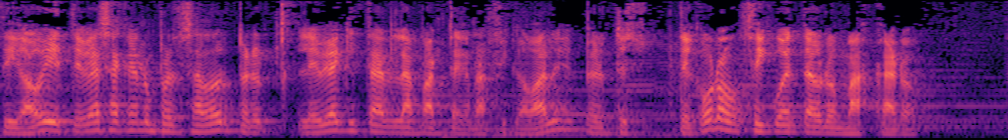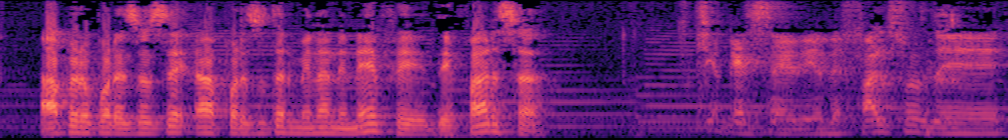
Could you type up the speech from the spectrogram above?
Diga, oye, te voy a sacar un procesador, pero le voy a quitar la parte gráfica, ¿vale? Pero te, te cobro 50 euros más caro. Ah, pero por eso, se, ah, por eso terminan en F, de farsa. Yo qué sé, de, de falsos, de,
